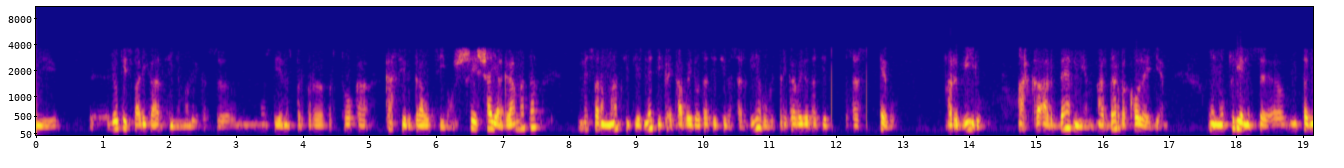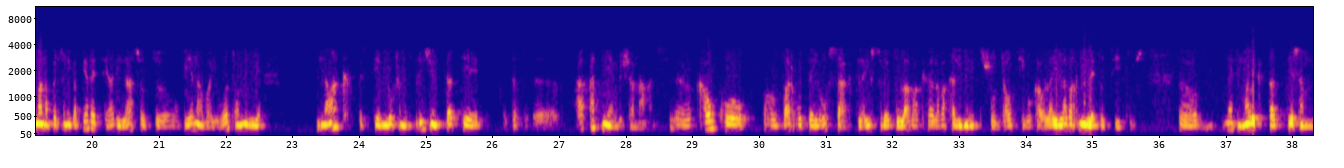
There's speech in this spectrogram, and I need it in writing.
ļoti svarīga atziņa, man liekas, eh, mūsdienas par, par, par to, ka, kas ir draudzība. Un še, šajā grāmatā mēs varam mācīties ne tikai kā veidot attiecības ar Dievu, bet arī kā veidot attiecības ar sevi, ar vīru, ar, ar bērniem, ar darba kolēģiem. Un no turienes, eh, tad mana personīgā pieredze arī lasot eh, vienā vai otru omiliju, nāk pēc tiem lūkšanas brīžiem, tad tie, tas atņemšanās, kaut ko varbūt vēl uzsākt, lai uzturētu labāk, labākā līmenī šo draudzību, lai labāk mīlētu citus. Uh, nezinu, man liekas, tā tiešām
